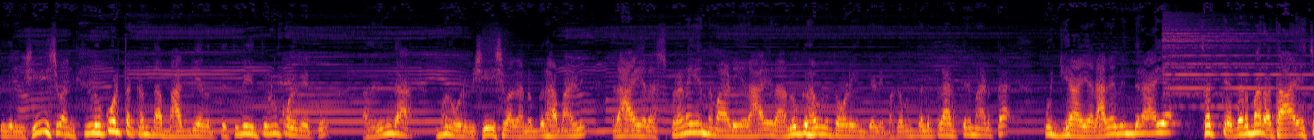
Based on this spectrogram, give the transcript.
ಇದರ ವಿಶೇಷವಾಗಿ ತಿಳ್ಕೊಳ್ತಕ್ಕಂಥ ಭಾಗ್ಯ ಇರುತ್ತೆ. ತಿಳಿ ತಿಳ್ಕೊಳ್ಬೇಕು. ಅದರಿಂದ ಗುರುಗಳು ವಿಶೇಷವಾಗಿ ಅನುಗ್ರಹ ಮಾಡಲಿ ರಾಯರ ಸ್ಮರಣೆಯನ್ನು ಮಾಡಿ, ರಾಯರ ಅನುಗ್ರಹವನ್ನು ತೋಳಿ ಅಂತೇಳಿ ಭಗವಂತನಲ್ಲಿ ಪ್ರಾರ್ಥನೆ ಮಾಡ್ತಾ, ಪೂಜ್ಯಾಯ ರಾಘವೇಂದ್ರಾಯ ಸತ್ಯ ಧರ್ಮರಥಾಯ ಚ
